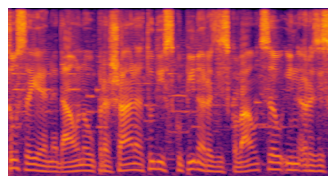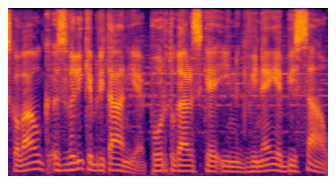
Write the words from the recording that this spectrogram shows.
To se je nedavno vprašala tudi skupina raziskovalcev in raziskovalk z Velike Britanije, Portugalske in Gvineje Bissau.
